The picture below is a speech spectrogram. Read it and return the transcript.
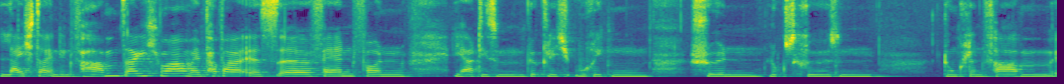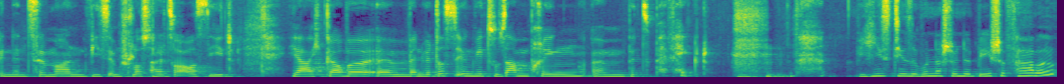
leichter in den Farben, sage ich mal. Mein Papa ist äh, Fan von ja diesem wirklich urigen, schönen, luxuriösen, dunklen Farben in den Zimmern, wie es im Schloss halt so aussieht. Ja, ich glaube, ähm, wenn wir das irgendwie zusammenbringen, ähm, wird es perfekt. Wie hieß diese wunderschöne beige Farbe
